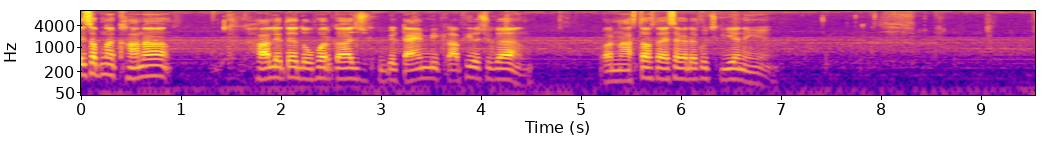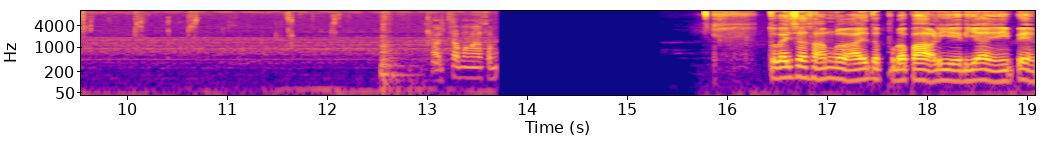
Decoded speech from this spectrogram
कैसे अपना खाना खा लेते हैं दोपहर का। आज क्योंकि टाइम भी काफ़ी हो चुका है और नाश्ता वास्ता ऐसा करे, कुछ किए नहीं है। अच्छा बना सब। तो कैसे शाम को आए थे पूरा पहाड़ी एरिया है यहीं पे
